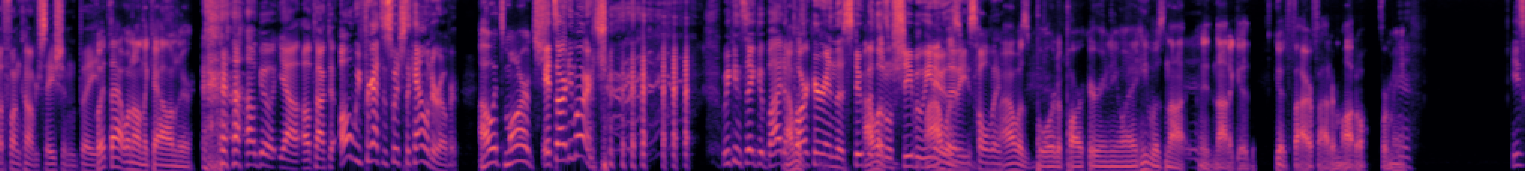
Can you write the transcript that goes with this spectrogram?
a fun conversation. But Put that one on the calendar. I'll go. Yeah, I'll talk to. Oh, we forgot to switch the calendar over. Oh, it's March. It's already March. we can say goodbye to was- Parker and the stupid was- little Shiba Inu was- that he's holding. I was bored of Parker anyway. He was not not a good good firefighter model for me. Yeah. He's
